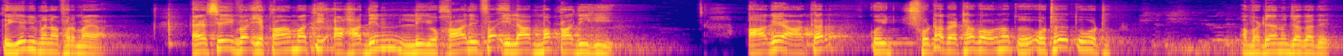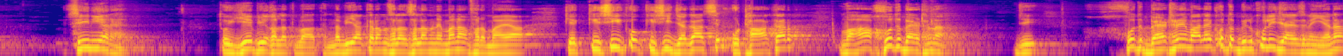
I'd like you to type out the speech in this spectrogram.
تو یہ بھی منع فرمایا۔ ایسے ہی و اقامتی احادن لی خالف الا مقادی ہی آگے آ کر کوئی چھوٹا بیٹھا ہوا ہو نا تو اٹھے تو اٹھ وڈیا نو جگہ دے۔ سینئر ہیں۔ تو یہ بھی غلط بات ہے۔ نبی کرم صلی اللہ علیہ وسلم نے منع فرمایا کہ کسی کو کسی جگہ سے اٹھا کر وہاں خود بیٹھنا۔ جی خود بیٹھنے والے کو تو بالکل ہی جائز نہیں ہے نا۔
